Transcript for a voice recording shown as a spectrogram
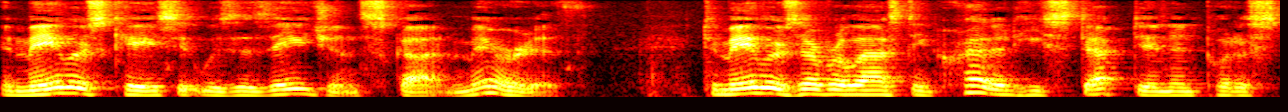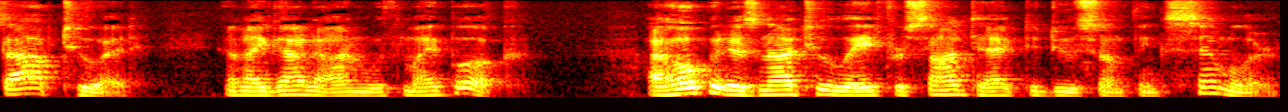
In Mailer's case, it was his agent, Scott Meredith. To Mailer's everlasting credit, he stepped in and put a stop to it, and I got on with my book. I hope it is not too late for Sontag to do something similar.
